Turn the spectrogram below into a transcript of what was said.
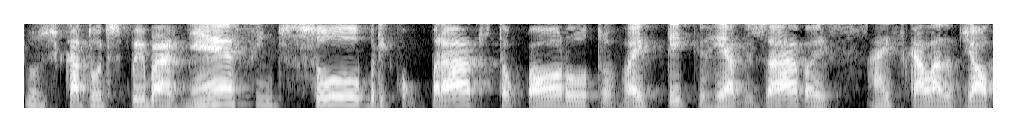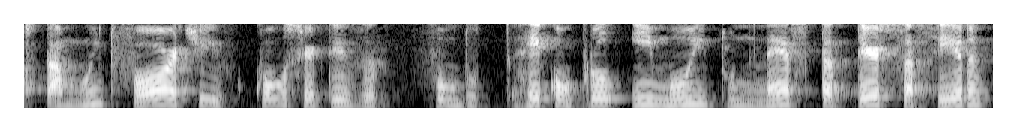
Os indicadores permanecem sobrecomprados, então uma hora ou outra vai ter que realizar, mas a escalada de alta está muito forte, com certeza fundo recomprou e muito nesta terça-feira,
